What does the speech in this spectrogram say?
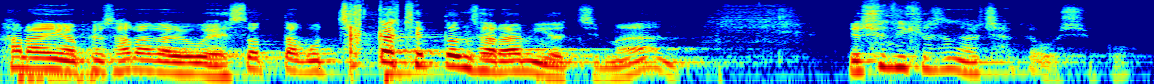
하나님 앞에 살아가려고 애썼다고 착각했던 사람이었지만 예수님께서 나를 찾아오시고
